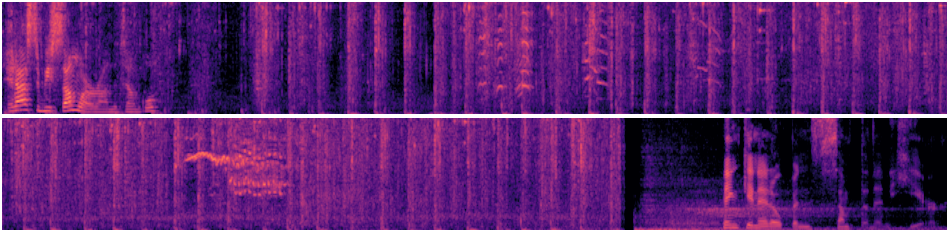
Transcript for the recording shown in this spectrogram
It has to be somewhere around the temple. Thinking it opens something in here.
